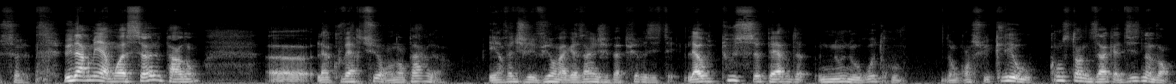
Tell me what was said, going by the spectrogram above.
seul, une armée à moi seul, pardon. Euh, la couverture, on en parle. Et en fait, je l'ai vu en magasin et j'ai pas pu résister. Là où tous se perdent, nous nous retrouvons. Donc on suit Cléo Constanza qui a 19 ans.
